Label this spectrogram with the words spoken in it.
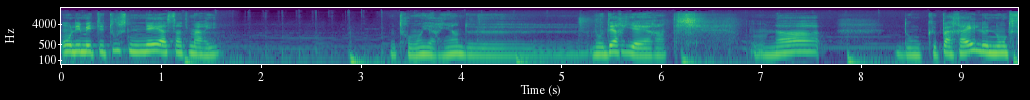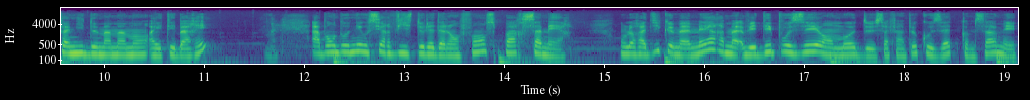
on les mettait tous nés à Sainte-Marie. Autrement, il n'y a rien de... Donc derrière. On a... Donc pareil, le nom de famille de ma maman a été barré, abandonné au service de l'aide à l'enfance par sa mère. On leur a dit que ma mère m'avait déposé en mode, ça fait un peu Cosette comme ça, mais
